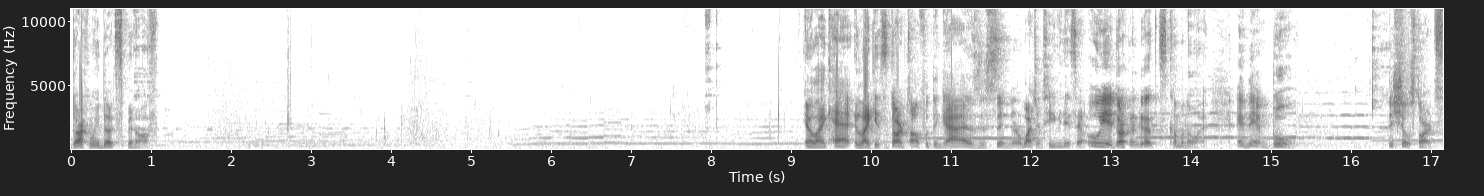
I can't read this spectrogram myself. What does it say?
Darkwing Duck spinoff. And like ha- like it starts off with the guys just sitting there watching TV. They say, "Oh yeah, Darkwing Duck's coming on," and then boom, the show starts.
